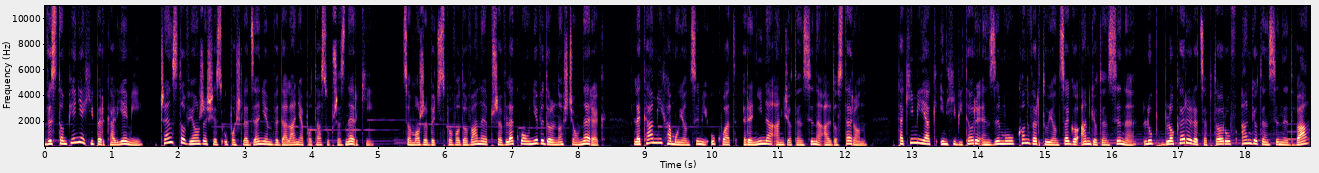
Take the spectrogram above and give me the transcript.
Wystąpienie hiperkaliemii często wiąże się z upośledzeniem wydalania potasu przez nerki, co może być spowodowane przewlekłą niewydolnością nerek, lekami hamującymi układ renina-angiotensyna-aldosteron, takimi jak inhibitory enzymu konwertującego angiotensynę lub blokery receptorów angiotensyny 2,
